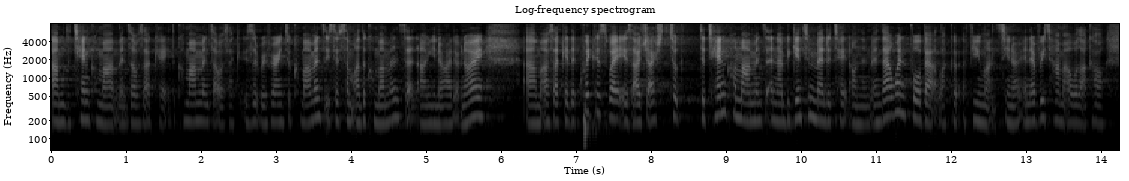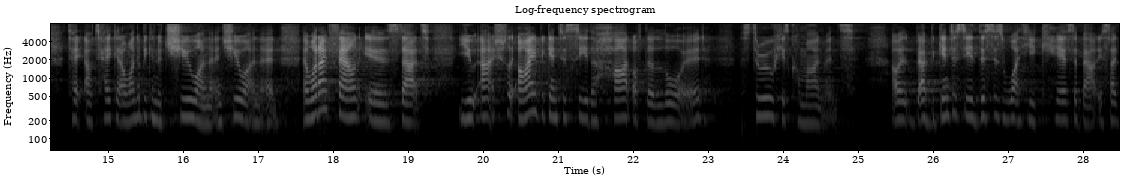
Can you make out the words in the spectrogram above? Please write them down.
um, the Ten Commandments. I was like, okay, the commandments, I was like, is it referring to commandments? Is there some other commandments that, um, you know, I don't know? Um, I was like, okay, the quickest way is I just took the Ten Commandments and I began to meditate on them. And that went for about like a, a few months, you know. And every time I was like, I'll take, I'll take it. I want to begin to chew on it and chew on it. And what I found is that, you actually, I begin to see the heart of the Lord through his commandments. I, begin to see this is what he cares about. It's like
